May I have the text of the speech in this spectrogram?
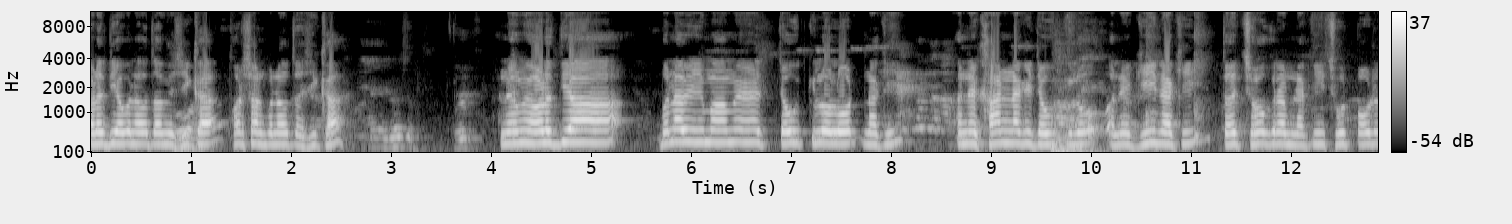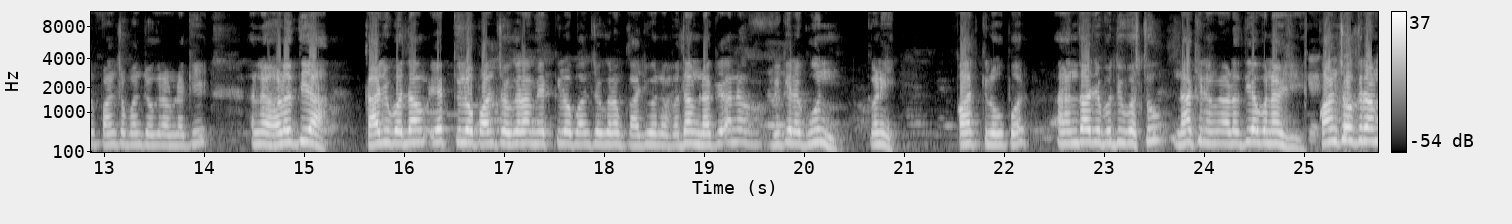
અડદિયા બનાવતા અમે શીખા ફરસાણ બનાવતા શીખા અને અમે અડદિયા બનાવી, એમાં અમે ચૌદ કિલો લોટ નાખી અને ખાંડ નાખી ચૌદ કિલો અને ઘી નાખી, તજ છ ગ્રામ નાખી, છૂટ પાવડર પાંચસો પાંચસો ગ્રામ નાખી અને અડદિયા કાજુ બદામ એક કિલો પાંચસો ગ્રામ, એક કિલો પાંચસો ગ્રામ કાજુ અને બદામ નાખી અને વગેરે ગુંદ કણી પાંચ કિલો ઉપર અને અંદાજે બધી વસ્તુ નાખીને અમે અડદિયા બનાવી છીએ. પાંચસો ગ્રામ,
